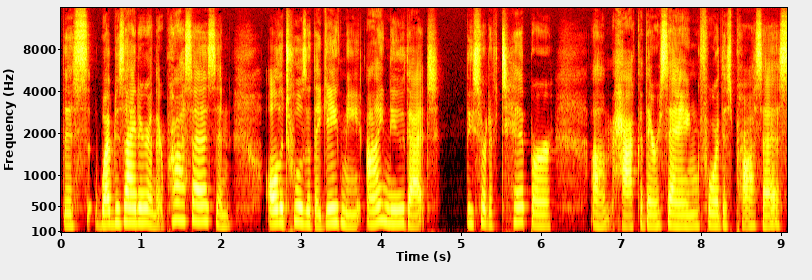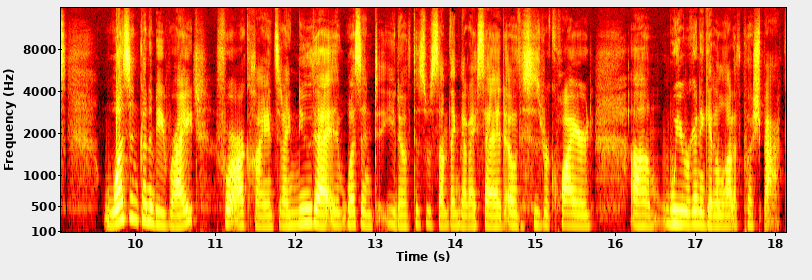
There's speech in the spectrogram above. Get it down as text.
this web designer and their process and all the tools that they gave me, I knew that the sort of tip or um, hack that they were saying for this process wasn't going to be right for our clients. And I knew that it wasn't, you know, if this was something that I said, oh, this is required, um, we were going to get a lot of pushback.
